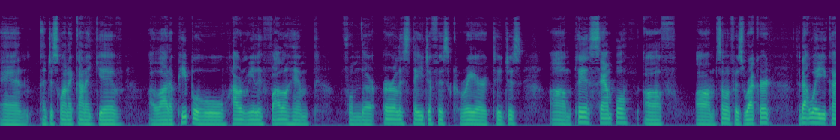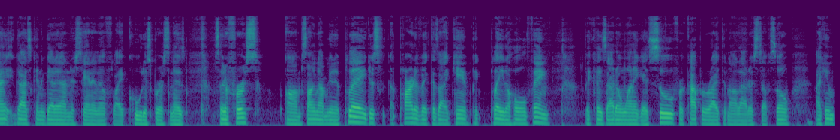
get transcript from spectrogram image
And I just want to kind of give a lot of people who haven't really followed him from the early stage of his career to just um, play a sample of um, some of his record. So that way you guys can get an understanding of like who this person is. So the first um, song that I'm gonna play, just a part of it, because I can't p- play the whole thing because I don't want to get sued for copyright and all that other stuff. So I can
